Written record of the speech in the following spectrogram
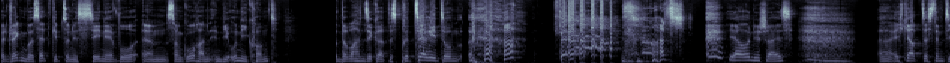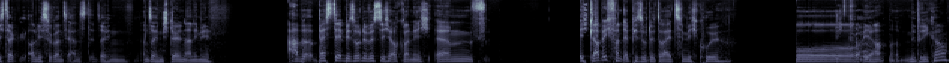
bei Dragon Ball Z gibt es so eine Szene, wo ähm, Son Gohan in die Uni kommt und da machen sie gerade das Präteritum. Was? ja, ohne Scheiß. Äh, ich glaube, das nimmt sich da auch nicht so ganz ernst in solchen, an solchen Stellen Anime. Aber beste Episode wüsste ich auch gar nicht. Ähm, ich glaube, ich fand Episode 3 ziemlich cool. Oh, ja, mit Rika.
